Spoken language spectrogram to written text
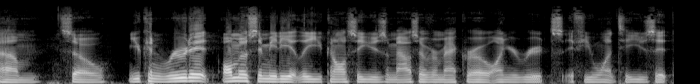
Um, so you can root it almost immediately. You can also use a mouse over macro on your roots if you want to use it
